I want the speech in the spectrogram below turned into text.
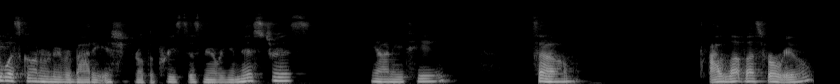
what's going on, everybody? It's your girl, the priestess, never your mistress, Yanni T. So, I love us for real.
